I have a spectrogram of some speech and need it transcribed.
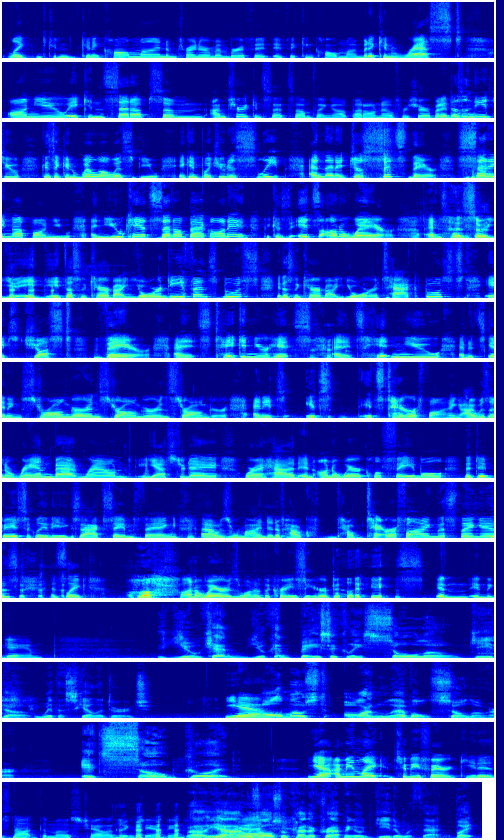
like can can it calm mind? I'm trying to remember if it if it can calm mind but it can rest on you. It can set up some. I'm sure it can set something up. I don't know for sure, but it doesn't need to because it can will o wisp you. It can put you to sleep, and then it just sits there setting up on you, and you can't set up back on it because it's unaware. And so you, it, it doesn't care about your defense boosts. It doesn't care about your attack boosts. It's just there, and it's taking your hits, and it's hitting you, and it's getting stronger and stronger and stronger, and it's it's it's terrifying. I was in a random bat round yesterday where I had an unaware Clefable that did basically the exact same thing, and I was reminded of how how terrifying this thing is. It's like, ugh, unaware is one of the crazier abilities in in the game. You can you can basically solo Geeta with a Skeledirge. Yeah, almost on level solo her. It's so good. Yeah, I mean, like to be fair, Geeta is not the most challenging champion. well, yeah, I was also kind of crapping on Geeta with that, but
